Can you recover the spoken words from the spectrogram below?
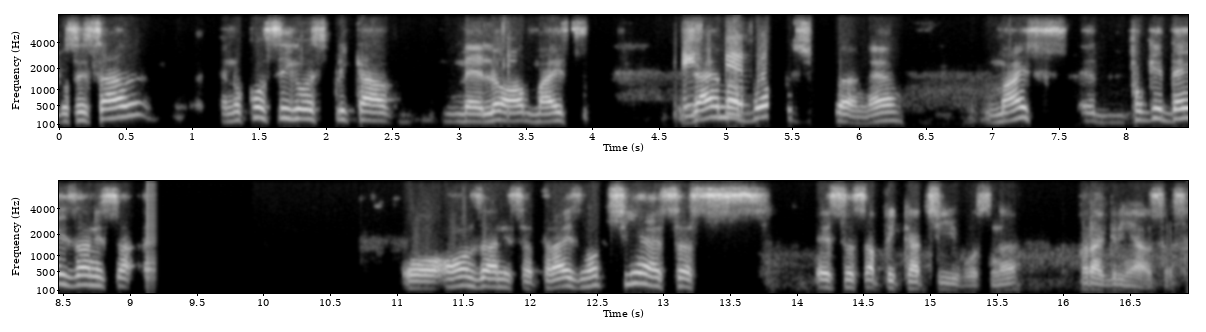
você sabe, eu não consigo explicar melhor, mas já é uma boa ajuda, né? Mas, porque 10 anos ou 11 anos atrás não tinha essas, esses aplicativos, né, para crianças.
